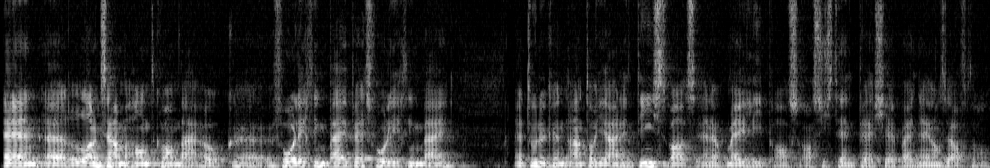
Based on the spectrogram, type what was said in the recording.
En langzamerhand kwam daar ook voorlichting bij, persvoorlichting bij. En toen ik een aantal jaar in dienst was en ook meeliep als assistent perschef bij het Nederlands Elftal,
